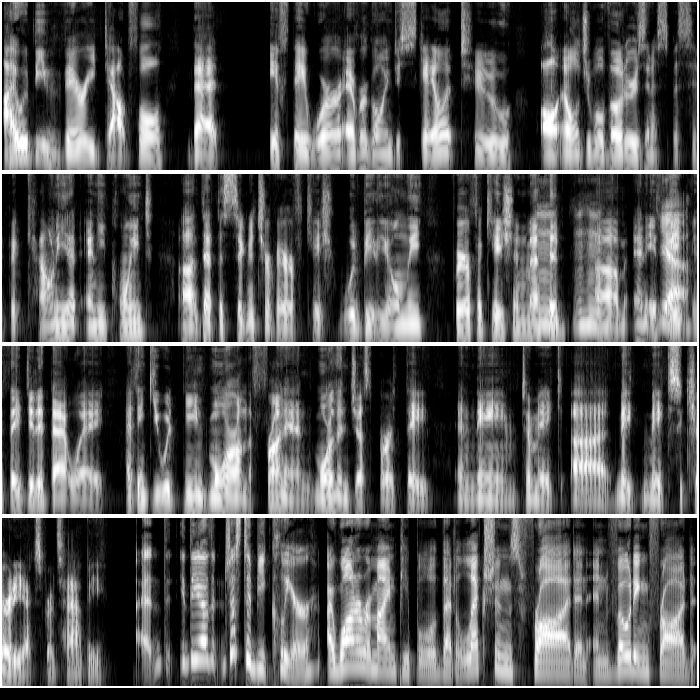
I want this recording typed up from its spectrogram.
I would be very doubtful that if they were ever going to scale it to all eligible voters in a specific county at any point, uh, that the signature verification would be the only verification mm, method. Mm-hmm. Um, and if yeah. they if they did it that way, I think you would need more on the front end, more than just birth date and name to make uh, make make security experts happy. Uh, the other, just to be clear, I want to remind people that elections fraud and, and voting fraud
